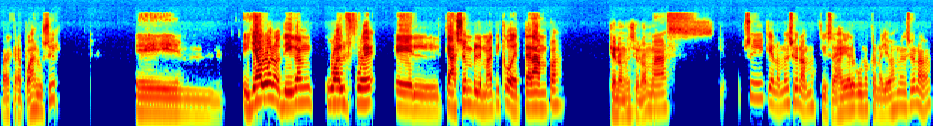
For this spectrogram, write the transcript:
para que la puedas lucir. Eh, y ya, bueno, digan cuál fue el caso emblemático de trampa Que no mencionamos. más, sí, que no mencionamos, quizás hay algunos que no hayamos mencionado,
